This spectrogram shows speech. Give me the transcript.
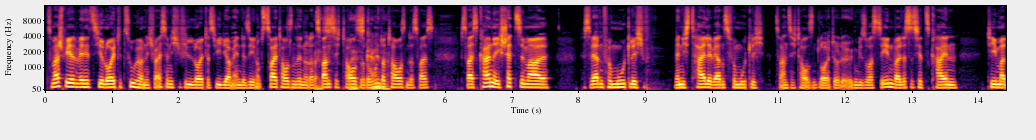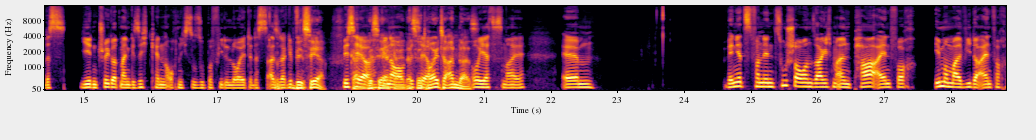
zum Beispiel, wenn jetzt hier Leute zuhören, ich weiß ja nicht, wie viele Leute das Video am Ende sehen, ob es 2000 sind oder Weiß- 20.000 weiß oder keiner. 100.000, das weiß, das weiß keiner. Ich schätze mal, das werden vermutlich, wenn ich es teile, werden es vermutlich 20.000 Leute oder irgendwie sowas sehen, weil das ist jetzt kein Thema, das jeden triggert. Mein Gesicht kennen auch nicht so super viele Leute. Das, also da gibt es bisher. bisher, Keine- bisher genau. Das bisher. wird heute anders. Oh, jetzt ist mal. Ähm, wenn jetzt von den Zuschauern, sage ich mal, ein paar einfach immer mal wieder einfach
